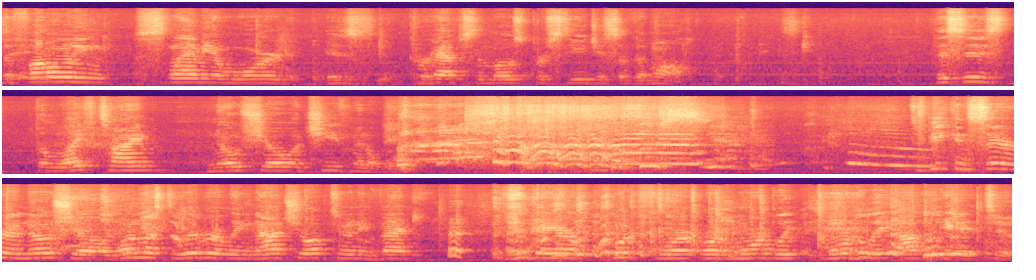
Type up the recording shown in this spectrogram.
The following Slammy Award is perhaps the most prestigious of them all. This is the Lifetime No Show Achievement Award. to be considered a no-show, one must deliberately not show up to an event that they are booked for or morally, morally obligated to.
